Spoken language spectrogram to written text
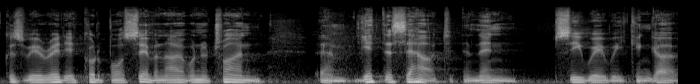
because we're ready at quarter past seven, I want to try and um, get this out and then see where we can go.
